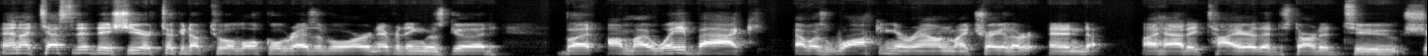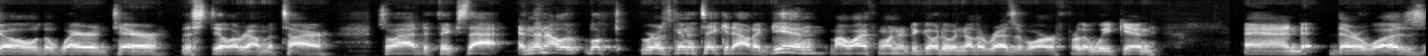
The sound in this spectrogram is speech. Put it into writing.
And I tested it this year, took it up to a local reservoir, and everything was good. But on my way back, I was walking around my trailer and I had a tire that started to show the wear and tear, the still around the tire. So I had to fix that. And then I looked where I was going to take it out again. My wife wanted to go to another reservoir for the weekend and there was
